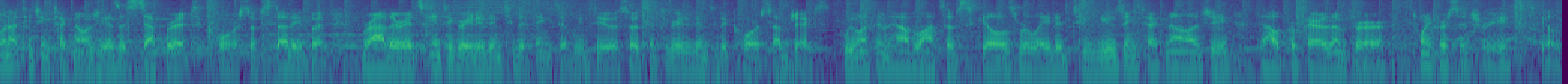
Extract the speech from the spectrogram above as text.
We're not teaching technology as a separate course of study, but rather it's integrated into the things that we do. So it's integrated into the core subjects. We want them to have lots of skills related to using technology to help prepare them for 21st century skills.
